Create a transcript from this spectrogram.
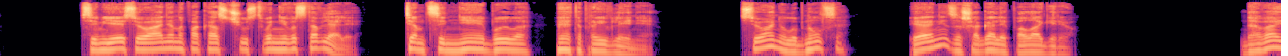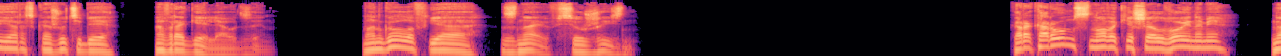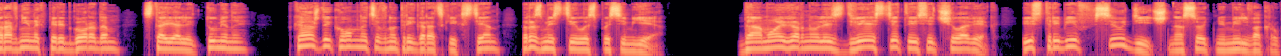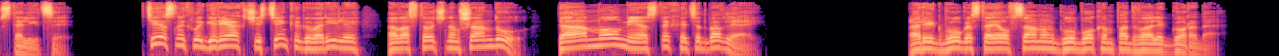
Семье Сюаня на показ чувства не выставляли, тем ценнее было это проявление. Сюань улыбнулся, и они зашагали по лагерю. «Давай я расскажу тебе о враге Ляодзин. Монголов я знаю всю жизнь». Каракарум снова кишел воинами, на равнинах перед городом стояли тумены, в каждой комнате внутри городских стен разместилось по семье. Домой вернулись 200 тысяч человек, истребив всю дичь на сотню миль вокруг столицы. В тесных лагерях частенько говорили о восточном Шанду, там, мол, место хоть отбавляй. Арикбуга стоял в самом глубоком подвале города.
